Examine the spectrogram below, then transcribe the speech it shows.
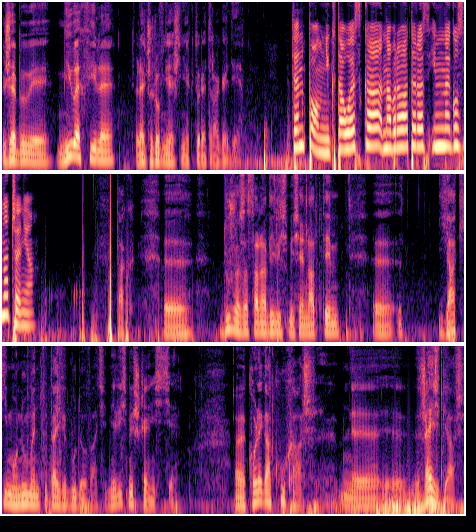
że były miłe chwile, lecz również niektóre tragedie. Ten pomnik, ta łezka nabrała teraz innego znaczenia. Tak. E, dużo zastanowiliśmy się nad tym, e, jaki monument tutaj wybudować. Mieliśmy szczęście. E, kolega kucharz, rzeźbiarz,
